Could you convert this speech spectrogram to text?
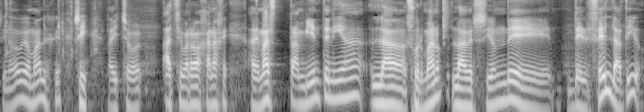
si no veo mal, es que sí, lo ha dicho H barra bajanaje. Además también tenía la, su hermano la versión de, del Zelda, tío.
